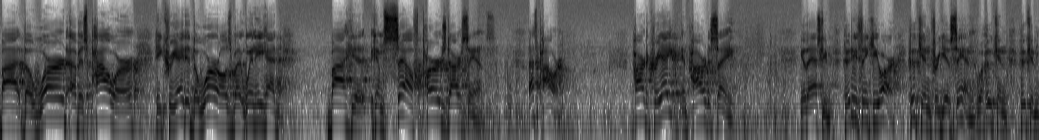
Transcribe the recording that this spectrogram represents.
By the word of His power, He created the worlds, but when He had by himself purged our sins. That's power. Power to create and power to save. You know, they ask him, "Who do you think you are? Who can forgive sin? Well, who can who can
